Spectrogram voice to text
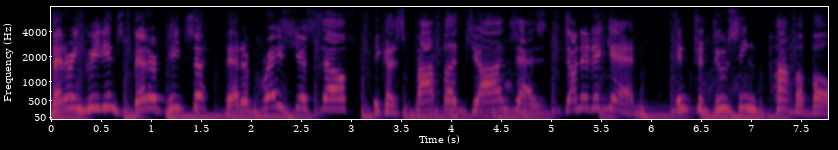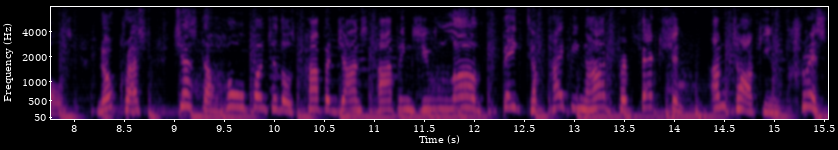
Better ingredients, better pizza, better brace yourself because Papa John's has done it again. Introducing Papa Bowls. No crust, just a whole bunch of those Papa John's toppings you love, baked to piping hot perfection. I'm talking crisp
